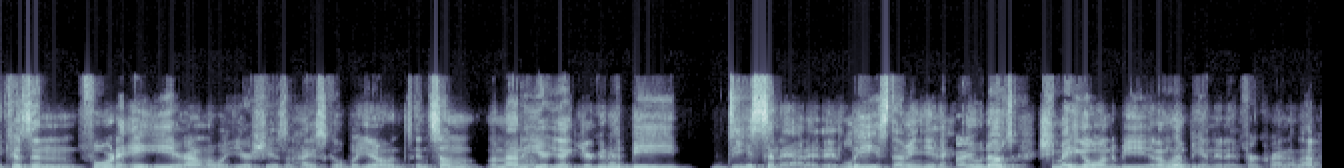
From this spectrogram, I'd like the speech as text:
because in four to eight year, I don't know what year she is in high school, but you know, in, in some amount mm-hmm. of year, like you're going to be decent at it at least. I mean, right. who knows? She may go on to be an Olympian in it for crying out loud.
